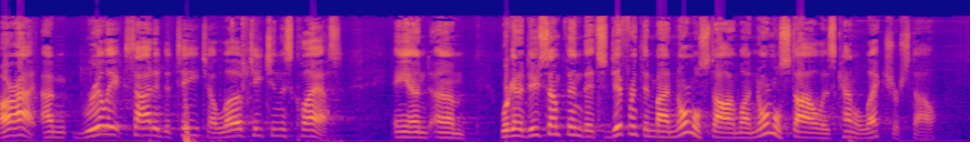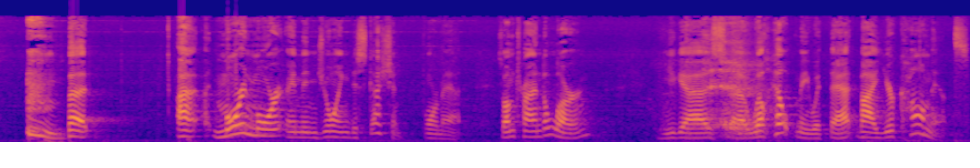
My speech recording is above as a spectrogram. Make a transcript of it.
All right, I'm really excited to teach. I love teaching this class. And um, we're going to do something that's different than my normal style. My normal style is kind of lecture style. but I, more and more I'm enjoying discussion format. So I'm trying to learn. You guys uh, will help me with that by your comments.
